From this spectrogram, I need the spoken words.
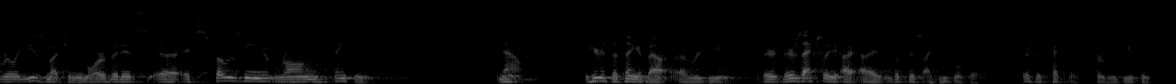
really use much anymore, but it's uh, exposing wrong thinking. Now, here's the thing about a rebuke. There, there's actually, I, I, looked this, I Googled this. There's a checklist for rebuking.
